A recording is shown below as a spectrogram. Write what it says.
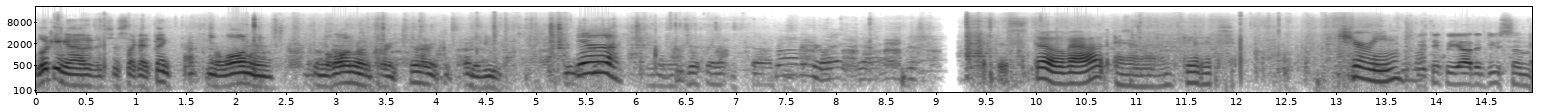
looking at it. It's just like I think in the long run, in the long run for insurance, it's going to be yeah. you know, different and stuff. Probably right. Yeah. I'm Get the stove out and get it curing. Do you think we ought to do some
